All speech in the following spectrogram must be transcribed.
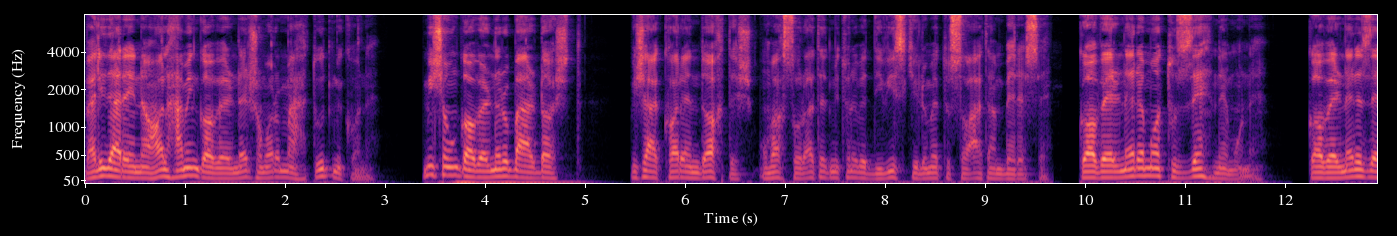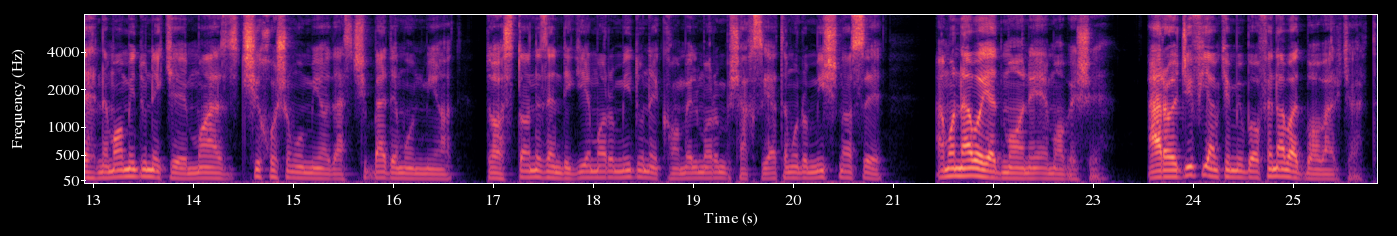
ولی در این حال همین governor شما رو محدود می‌کنه. میشه اون governor رو برداشت. میشه از کار انداختش. اون وقت سرعتت می‌تونه به 200 کیلومتر تو ساعت هم برسه. governor ما تو ذهنمونه. گاورنر ذهن ما می‌دونه که ما از چی خوشمون میاد از چی بدمون میاد. داستان زندگی ما رو می‌دونه. کامل ما رو شخصیتمون رو می‌شناسه. اما نباید مانع ما بشه. عراجیفی هم که میبافه نباید باور کرد.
